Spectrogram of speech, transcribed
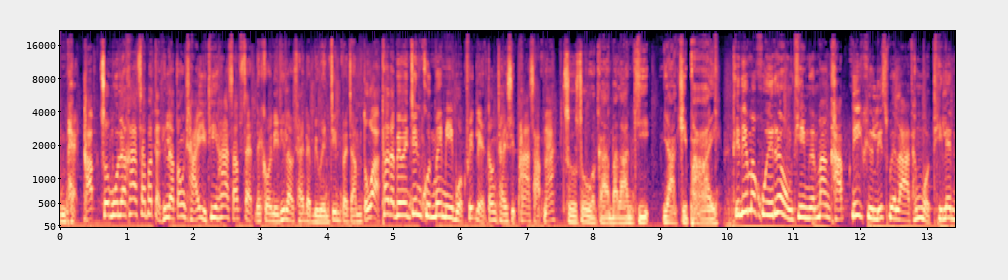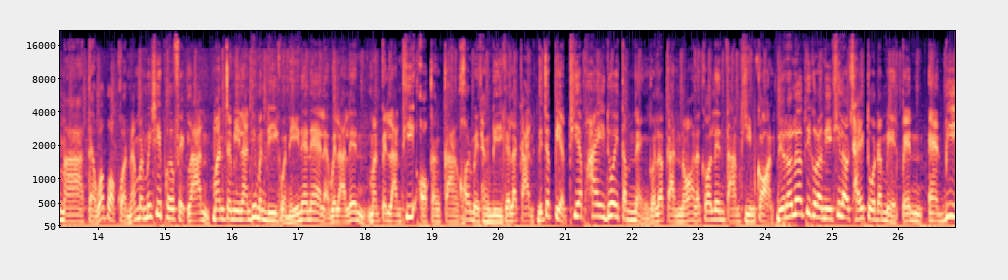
Impact ครับ ส่วนมูลค่าซับแต่ที่เราต้องใช้อยู่ที่5ซับเซตในกรณีที่เราใช้ W Engine ประจำตัว ถ้า W Engine คุณไม่มีบวกคริสเลตต้องใช้ 15 ซับนะ สู้ๆกับการบาลานซ์คีอยากชิบหาย ทีนี้มาคุยเรื่องของทีมกันบ้างครับ นี่คือลิสต์เวลาทั้งหมดที่เล่นมา แต่ว่าบอกก่อนนะมันไม่ใช่เพอร์เฟกต์รันมันจะมีรันที่มันดีกว่านี้แน่ๆแหละเวลาเล่นมันเป็นรันที่ออกกลางๆค่อนไปทางดีกันละกันเดี๋ยวจะเปรียบเทียบให้ด้วยตำแหน่งก็แล้วกันเนาะแล้วก็เล่นตามทีมก่อนเดี๋ยวเราเริ่มที่กรณีที่เราใช้ตัวดาเมจเป็นแอนบี้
